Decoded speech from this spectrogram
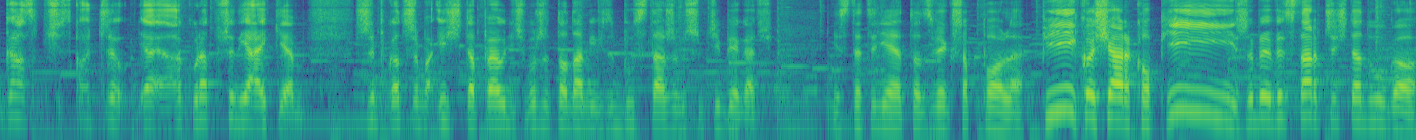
gaz mi się skończył! Ja, ja akurat przed jajkiem. Szybko trzeba iść dopełnić, może to da mi boosta, żeby szybciej biegać. Niestety nie, to zwiększa pole. Pi, kosiarko, pi! Żeby wystarczyć na długo.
